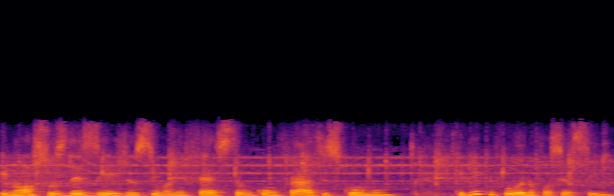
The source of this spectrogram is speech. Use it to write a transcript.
E nossos desejos se manifestam com frases como: queria que Fulano fosse assim,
